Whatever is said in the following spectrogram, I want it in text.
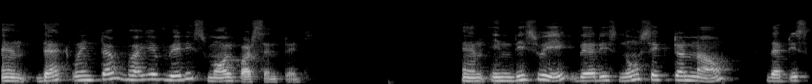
and that went up by a very small percentage. And in this way, there is no sector now that is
